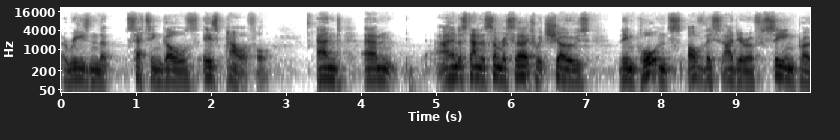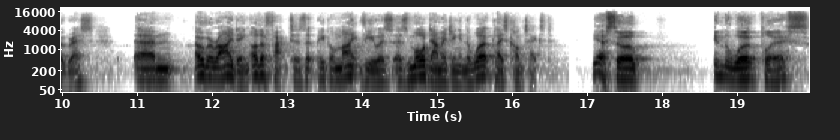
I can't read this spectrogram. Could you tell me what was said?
a, a, reason that setting goals is powerful. And um, I understand there's some research which shows the importance of this idea of seeing progress um, overriding other factors that people might view as, as more damaging in the workplace context. Yeah, so in the workplace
